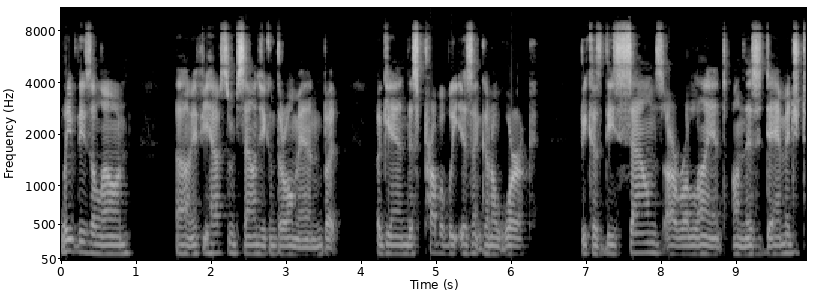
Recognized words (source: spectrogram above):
Leave these alone. Um, if you have some sounds, you can throw them in, but again, this probably isn't going to work because these sounds are reliant on this damaged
